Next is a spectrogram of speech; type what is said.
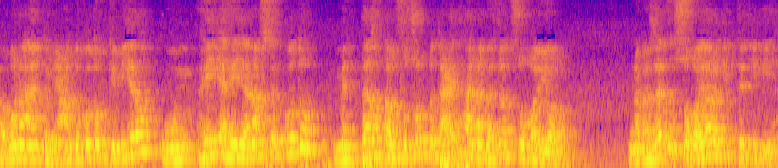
أبونا أنتوني عنده كتب كبيرة وهي هي نفس الكتب متاخدة الفصول بتاعتها نبذات صغيرة. النبذات الصغيرة دي ابتدي بيها.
